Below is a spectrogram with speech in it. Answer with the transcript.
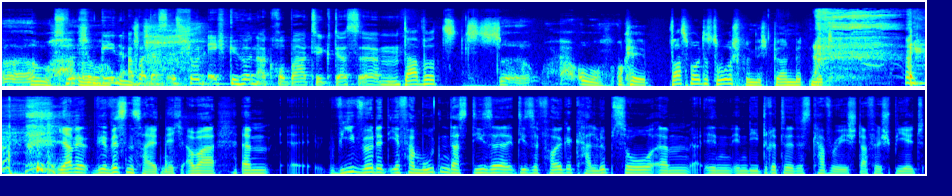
Oh, es wird schon oh, gehen, aber das ist schon echt Gehirnakrobatik. Das, ähm da wird. Äh, oh, okay. Was wolltest du ursprünglich, Björn, mit. mit ja, wir, wir wissen es halt nicht. Aber ähm, wie würdet ihr vermuten, dass diese, diese Folge Calypso ähm, in, in die dritte Discovery-Staffel spielt?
